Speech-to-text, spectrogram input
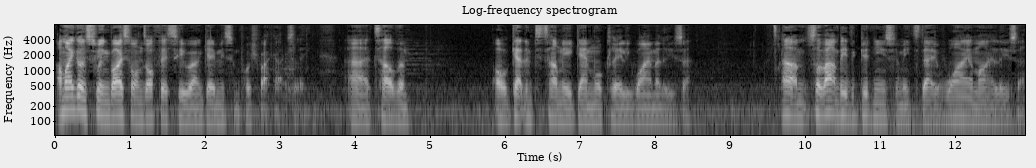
I might go and swing by someone's office who uh, gave me some pushback actually. Uh, tell them, or get them to tell me again more clearly why I'm a loser. Um, so that'll be the good news for me today. Why am I a loser?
